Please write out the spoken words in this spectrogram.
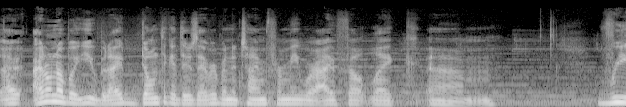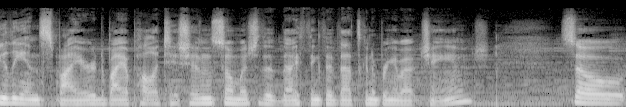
I, I don't know about you, but I don't think that there's ever been a time for me where I felt like um, really inspired by a politician so much that I think that that's going to bring about change. So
